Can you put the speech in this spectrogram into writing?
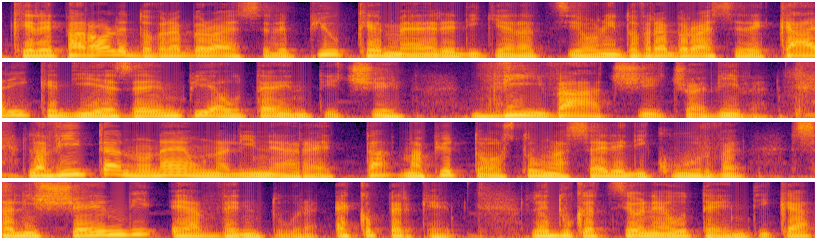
che le parole dovrebbero essere più che mere dichiarazioni, dovrebbero essere cariche di esempi autentici, vivaci, cioè vive. La vita non è una linea retta, ma piuttosto una serie di curve, saliscendi e avventure. Ecco perché l'educazione autentica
